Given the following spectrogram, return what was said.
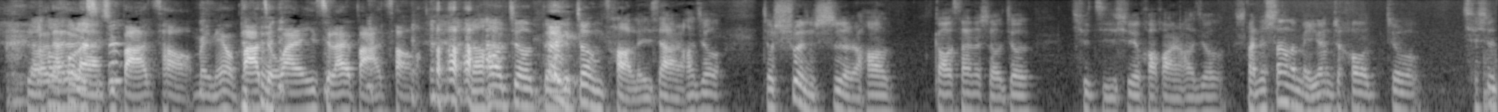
然后大家后来一起去拔草，每年有八九万人一起来拔草。然后就对就种草了一下，然后就就顺势，然后高三的时候就去集训画画，然后就反正上了美院之后就其实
